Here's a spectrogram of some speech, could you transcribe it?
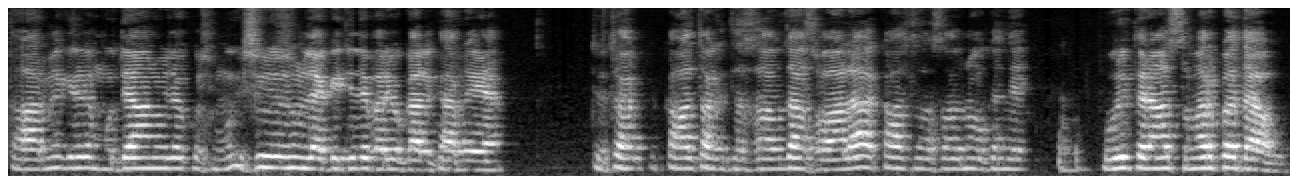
ਧਾਰਮਿਕ ਜਿਹੜੇ ਮੁੱਦਿਆਂ ਨੂੰ ਜਾਂ ਕੁਝ ਇਸ਼ੂਜ਼ ਨੂੰ ਲੈ ਕੇ ਜਿਹਦੇ ਬਾਰੇ ਉਹ ਗੱਲ ਕਰ ਰਹੇ ਆ। ਜਿਸ ਤੱਕ ਅਕਾਲ ਤਖਤ ਸਾਹਿਬ ਦਾ ਸਵਾਲ ਹੈ ਅਕਾਲ ਤਖਤ ਸਾਹਿਬ ਨੂੰ ਉਹ ਕਹਿੰਦੇ ਪੂਰੀ ਤਰ੍ਹਾਂ ਸਮਰਪਿਤ ਹੈ ਉਹ।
